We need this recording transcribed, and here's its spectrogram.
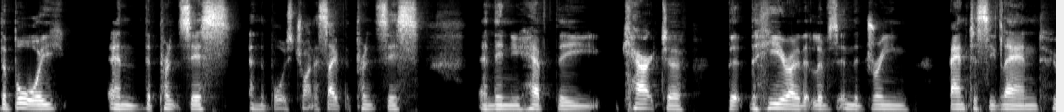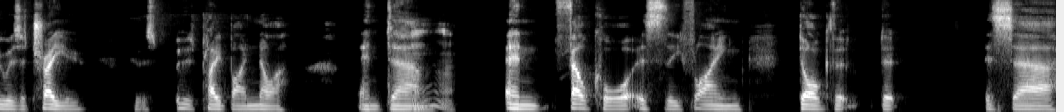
the boy and the princess, and the boy's trying to save the princess, and then you have the character that the hero that lives in the dream fantasy land, who is Atreyu, who's who's played by Noah, and um, Mm. and Falkor is the flying dog that that is uh,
